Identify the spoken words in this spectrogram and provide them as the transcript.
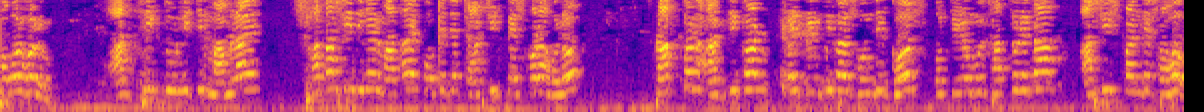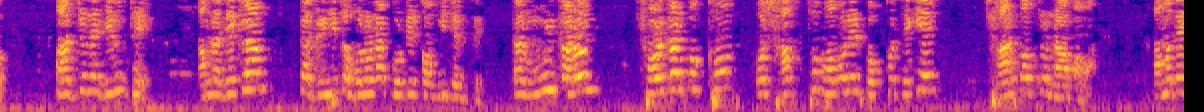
খবর হলো, আর্থিক দুর্নীতির মামলায় সাতাশি দিনের মাথায় কোর্টে যে চার্জশিট পেশ করা হলো, প্রাক্তন আর্জিকর এর প্রিন্সিপাল সন্দীপ ঘোষ ও তৃণমূল ছাত্রনেতা আশিস পান্ডে সহ পাঁচজনের বিরুদ্ধে আমরা দেখলাম, তা গৃহীত হলো না কোর্টের কগনিজেন্সে তার মূল কারণ, সরকার পক্ষ ও স্বাস্থ্য ভবনের পক্ষ থেকে ছাড়পত্র না পাওয়া। আমাদের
